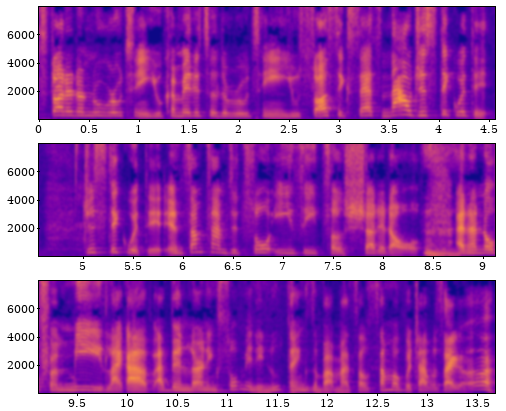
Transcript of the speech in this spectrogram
started a new routine, you committed to the routine, you saw success, now just stick with it. Just stick with it. And sometimes it's so easy to shut it off. Mm-hmm. And I know for me, like I've I've been learning so many new things about myself, some of which I was like, oh,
